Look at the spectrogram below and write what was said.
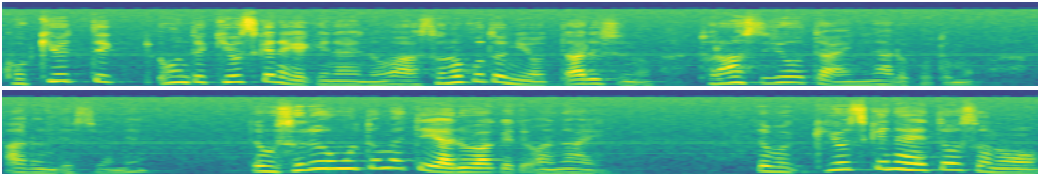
呼吸って本当に気をつけなきゃいけないのはそのことによってある種のトランス状態になることもあるんですよね。でもそれを求めてやるわけではない。でも気をつけないとその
